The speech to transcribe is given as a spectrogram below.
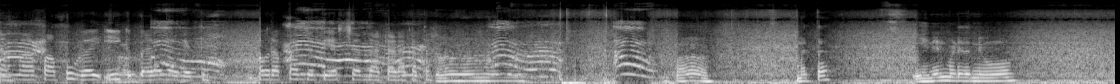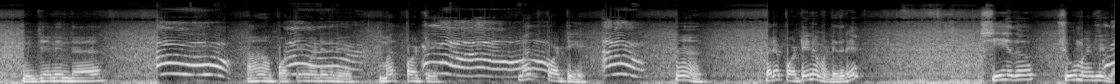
ನಮ್ಮ ಪಾಪುಗ ಈಗ ಬೆಳಗಾಗೈತಿ. ಅವ್ರ ಅಪ್ಪನ ಜೊತೆ ಎಷ್ಟು ಚಂದ ಆಟ ಆಡಕತ್ತ ಹಾ. ಮತ್ತ? ಏನೇನ್ ಮಾಡಿದ್ರಿ ನೀವು? ಮುಂಜಾನಿಂದ? ಹಾ ಪೊಟ್ಟಿ ಮಾಡಿದ್ರಿ. ಮತ್ ಪೊಟ್ಟಿ ಮತ್ ಪೊಟ್ಟಿ ಹಾ. ಬರೇ ಪೊಟ್ಟಿನ ಮಾಡಿದ್ರಿ? ಶೀ ಅದು ಶೂ ಮಾಡ್ಲಿಲ್ಲ?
